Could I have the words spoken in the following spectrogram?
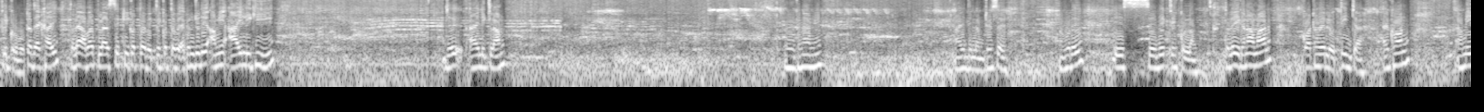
ক্লিক করব। এটা দেখাই। তাহলে আবার প্লাসে কি করতে হবে? ক্লিক করতে হবে। এখন যদি আমি আই লিখি, যে আই লিখলাম এখানে আমি আই দিলাম, ঠিক আছে? তারপরে এই সেভে ক্লিক করলাম। তাহলে এখানে আমার কটা হলো? তিনটা। এখন আমি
